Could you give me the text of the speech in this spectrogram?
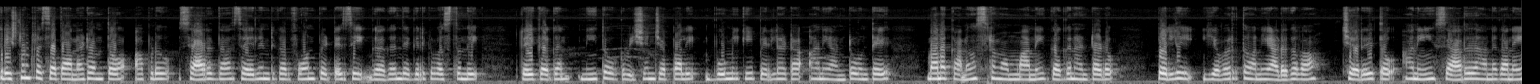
కృష్ణప్రసాద్ అనడంతో అప్పుడు శారద సైలెంట్గా ఫోన్ పెట్టేసి గగన్ దగ్గరికి వస్తుంది. రే గగన్ నీతో ఒక విషయం చెప్పాలి. భూమికి పెళ్ళట అని అంటూ ఉంటే మనకు అనవసరం అమ్మా అని గగన్ అంటాడు. పెళ్ళి ఎవరితో అని అడగవా? చెర్రీతో అని శారద అనగానే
